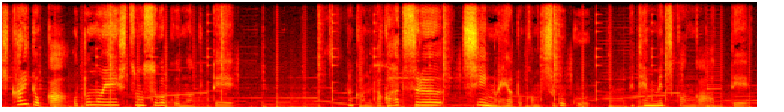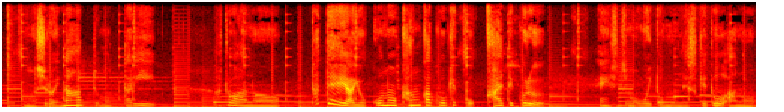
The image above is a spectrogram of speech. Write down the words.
光とか音の演出もすごくうまくてなんかあの爆発するシーンの部屋とかもすごく点滅感があって面白いなって思ったりあとはあの縦や横の感覚を結構変えてくる演出も多いと思うんですけどあの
